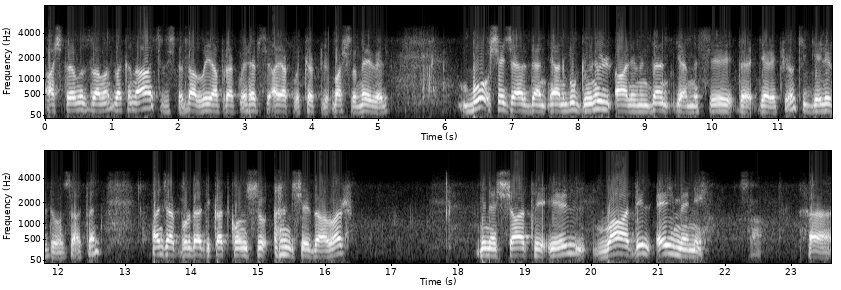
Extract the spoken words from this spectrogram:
açtığımız zaman bakın ağaç işte dallı yapraklı hepsi ayaklı köklü başlı meyveli bu şecerden yani bu gönül aleminden gelmesi de gerekiyor ki gelirdi o zaten. Ancak burada dikkat konusu bir şey daha var. Mineşşati'il vadil eymeni ha,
